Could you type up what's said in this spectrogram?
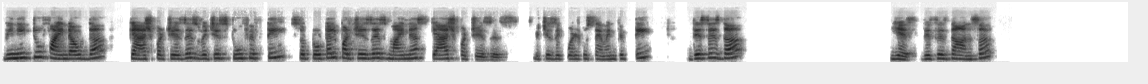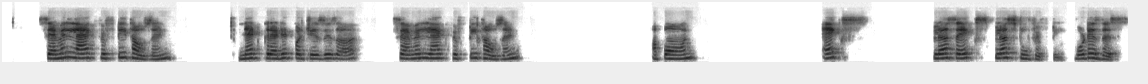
We need to find out the cash purchases which is 250. So total purchases minus cash purchases which is equal to 750. This is the, yes, this is the answer. 7 lakh 50,000 net credit purchases are 7 lakh 50,000 upon x plus x plus 250. What is this?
